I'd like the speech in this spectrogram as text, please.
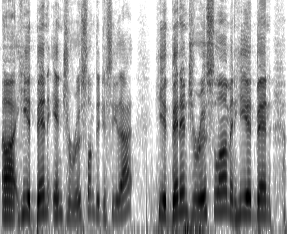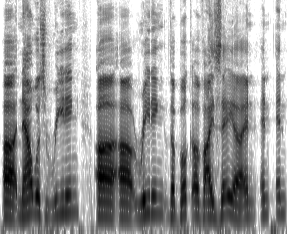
uh, he had been in Jerusalem. Did you see that? He had been in Jerusalem, and he had been uh, now was reading uh, uh reading the book of Isaiah, and and and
